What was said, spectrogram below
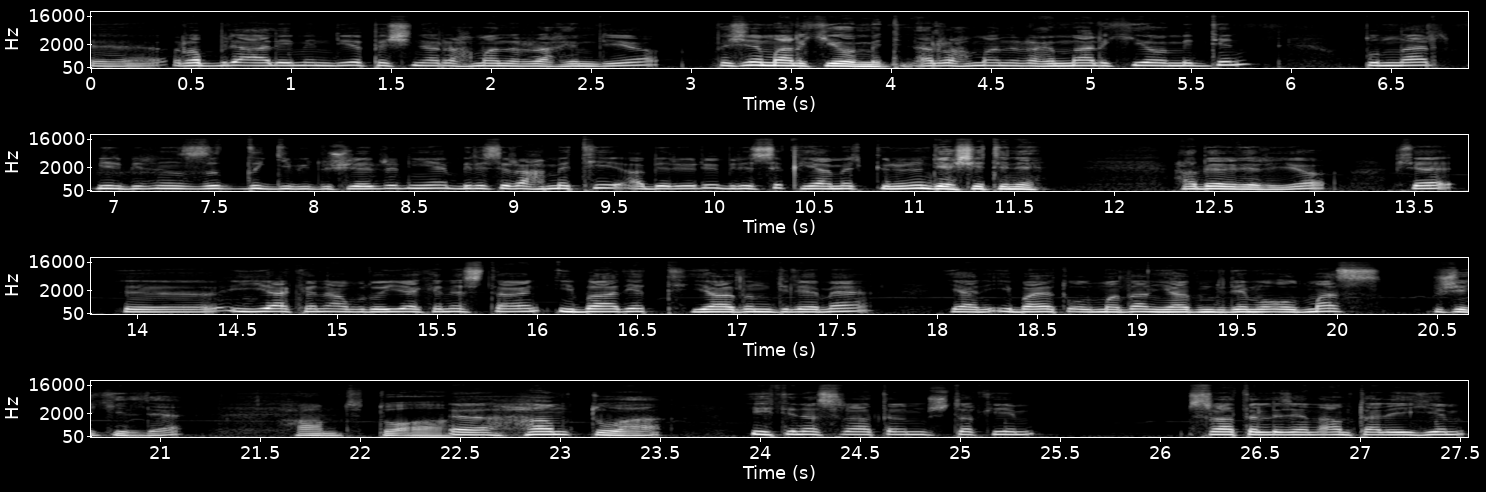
e, Rabbil Alemin diyor peşine Rahmanir diyor. Peşine Maliki Yevmiddin. Er-Rahmanir Maliki Yevmiddin bunlar birbirinin zıddı gibi düşünebilir. Niye? Birisi rahmeti haber veriyor, birisi kıyamet gününün dehşetini haber veriyor. İşte e, İyyâke nâbudu, İyyâke nestaîn ibadet, yardım dileme yani ibadet olmadan yardım dileme olmaz bu şekilde. Hamd, dua. E, hamd dua, ihtine sıratel müstakim, sıratel lezine amt aleyhim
